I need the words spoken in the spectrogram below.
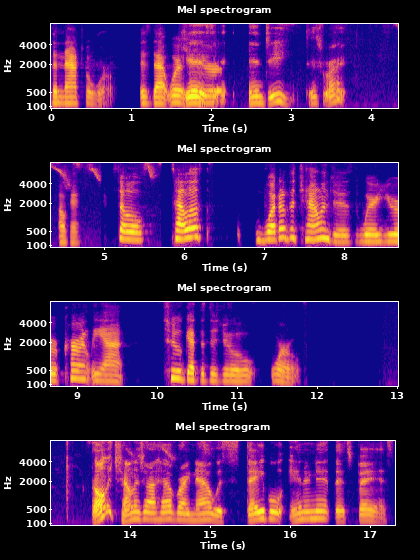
the natural world is that where Yes, indeed. That's right. okay so tell us what are the challenges where you're currently at to get the digital world The only challenge I have right now is stable internet that's fast.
